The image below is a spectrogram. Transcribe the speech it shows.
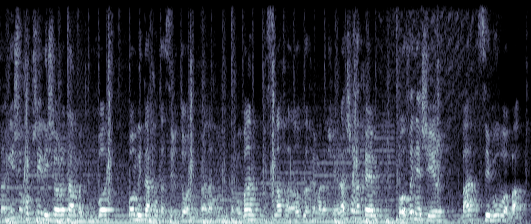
תרגישו חופשי לשאול אותם בתגובות פה מתחת הסרטון, ואנחנו כמובן נשמח לענות לכם על השאלה שלכם באופן ישיר בסיבוב הבא.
